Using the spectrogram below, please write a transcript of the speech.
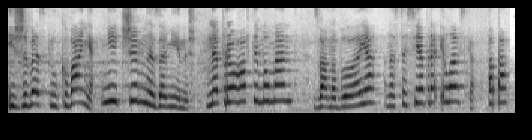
І живе спілкування нічим не заміниш. Не прогавте момент. З вами була я, Анастасія Браілевська. Па-па!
